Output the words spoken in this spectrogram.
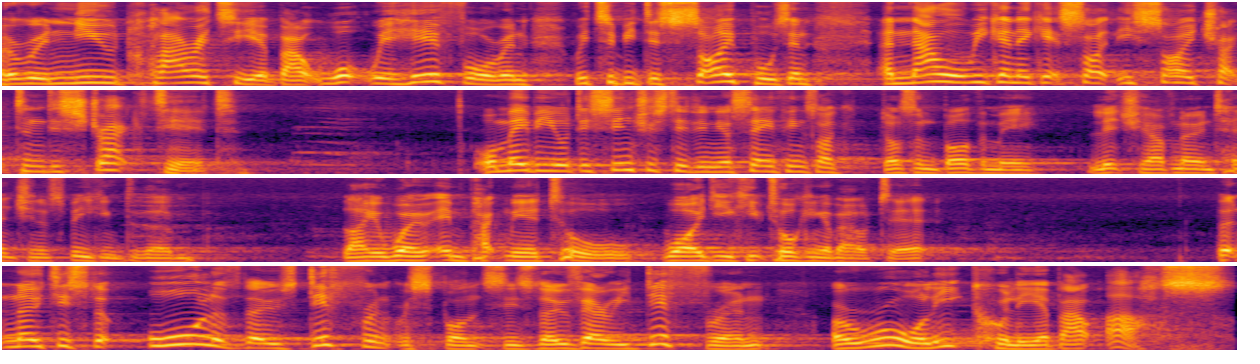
a renewed clarity about what we're here for and we're to be disciples. And, and now are we going to get slightly sidetracked and distracted? Or maybe you're disinterested and you're saying things like, doesn't bother me, literally have no intention of speaking to them. Like it won't impact me at all. Why do you keep talking about it? But notice that all of those different responses, though very different, are all equally about us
